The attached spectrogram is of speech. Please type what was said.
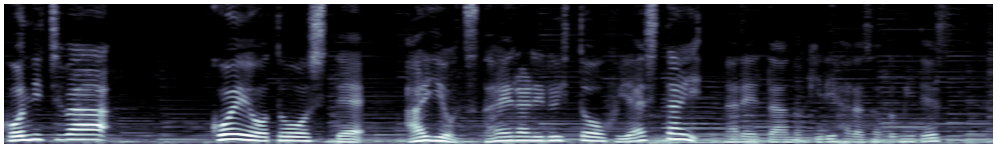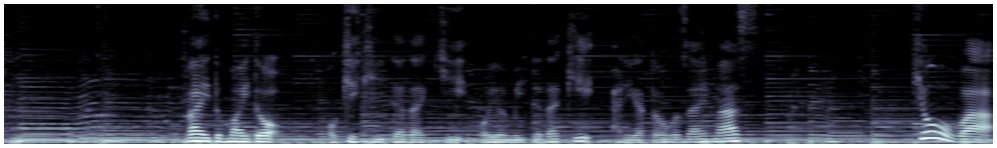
こんにちは。声を通して愛を伝えられる人を増やしたい。ナレーターの桐原さとみです。毎度毎度お聞きいただきお読みいただきありがとうございます。今日は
